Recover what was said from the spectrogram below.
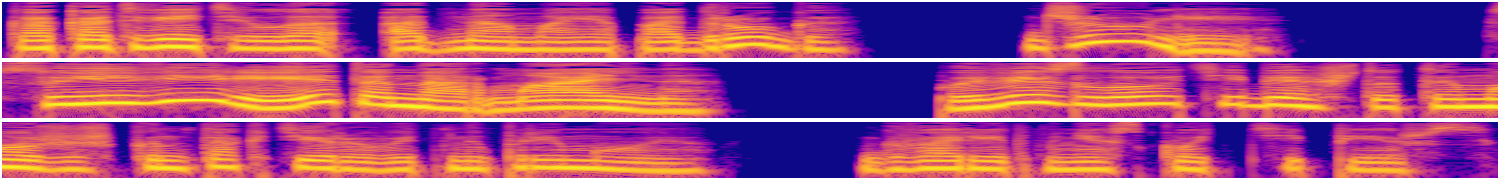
Как ответила одна моя подруга, «Джулия, суеверие — это нормально. «Повезло тебе, что ты можешь контактировать напрямую», — говорит мне Скотти Пирс.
